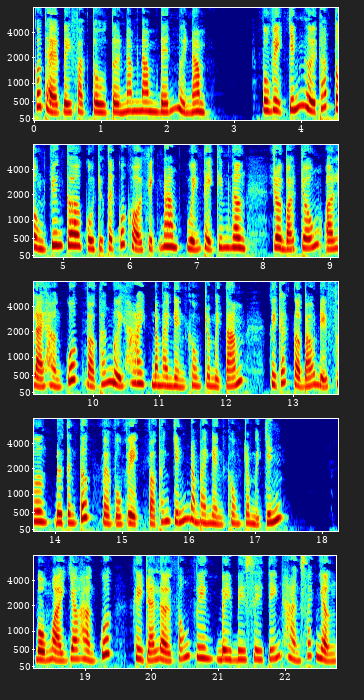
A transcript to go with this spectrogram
có thể bị phạt tù từ 5 năm đến 10 năm. Vụ việc chính người tháp tùng chuyên cơ của Chủ tịch Quốc hội Việt Nam Nguyễn Thị Kim Ngân rồi bỏ trốn ở lại Hàn Quốc vào tháng 12 năm 2018 khi các tờ báo địa phương đưa tin tức về vụ việc vào tháng 9 năm 2019. Bộ Ngoại giao Hàn Quốc khi trả lời phóng viên BBC tiếng Hàn xác nhận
